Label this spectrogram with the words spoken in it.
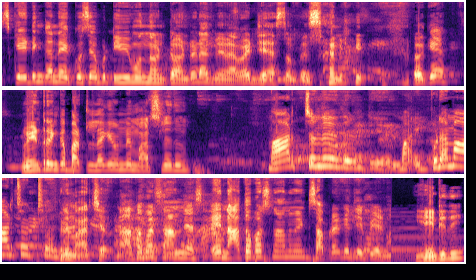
స్కేటింగ్ కన్నా ఎక్కువసేపు టీవీ ముందు ఉంటూ ఉంటాడు. అది మేము అవాయిడ్ చేస్తాం ప్రస్తుతానికి. ఓకే నువ్వేంటారు ఇంకా బట్టలాగే ఉన్నాయి మార్చలేదు? మార్చలేదేంటి మా- ఇప్పుడే మార్చొచ్చు ఇప్పుడు మార్చావు. నాతో పాటు స్నానం చేస్తా. ఏ నాతో పాటు స్నానం ఏంటి? సపరేట్గా చెప్పేయండి. ఏంటిది?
